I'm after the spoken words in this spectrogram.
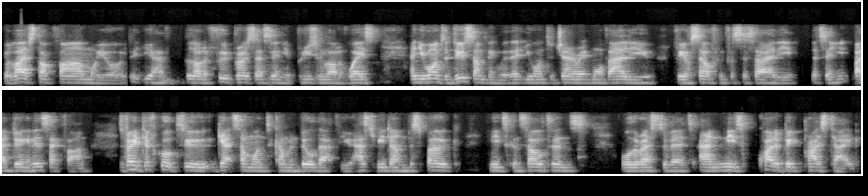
your livestock farm or your you have a lot of food processing you're producing a lot of waste and you want to do something with it you want to generate more value for yourself and for society let's say by doing an insect farm. It's very difficult to get someone to come and build that for you. It has to be done bespoke needs consultants all the rest of it and needs quite a big price tag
